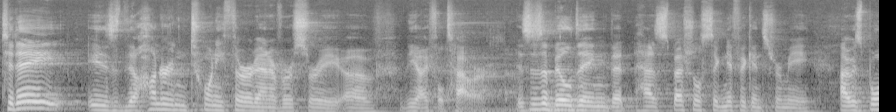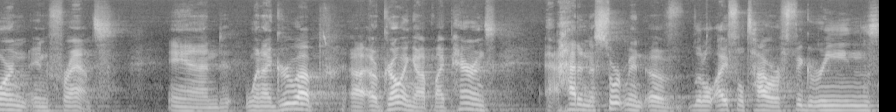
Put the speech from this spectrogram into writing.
Today is the 123rd anniversary of the Eiffel Tower. This is a building that has special significance for me. I was born in France, and when I grew up, uh, or growing up, my parents had an assortment of little Eiffel Tower figurines.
